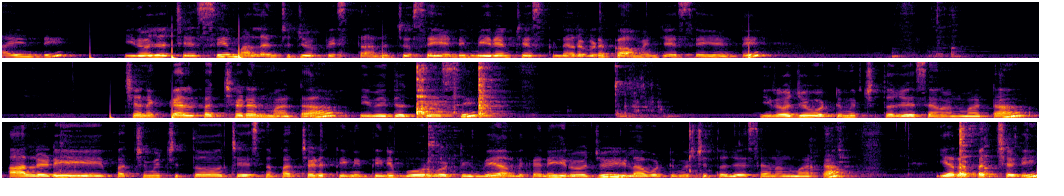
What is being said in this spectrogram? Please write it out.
హాయ్ అండి. ఈరోజు వచ్చేసి మా లంచ్ చూపిస్తాను. చూసేయండి. మీరేం చేసుకున్నారో కూడా కామెంట్ చేసేయండి. శనక్కాయల పచ్చడి అనమాట ఇవి ఇది వచ్చేసి ఈరోజు ఒట్టిమిర్చితో చేశాను అనమాట ఆల్రెడీ పచ్చిమిర్చితో చేసిన పచ్చడి తిని తిని బోర్ కొట్టింది. అందుకని ఈరోజు ఇలా ఒట్టిమిర్చితో చేశాను అనమాట ఎర్ర పచ్చడి.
